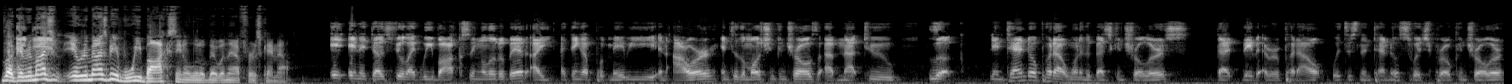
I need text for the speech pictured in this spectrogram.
look. It I reminds it reminds me of Wii boxing a little bit when that first came out it, and it does feel like Wii boxing a little bit. I, I think I put maybe an hour into the motion controls. I'm not too look. Nintendo put out one of the best controllers that they've ever put out with this Nintendo Switch Pro controller.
